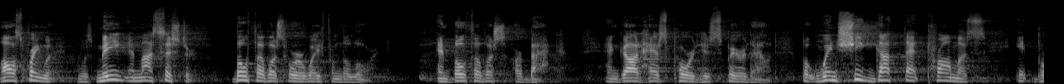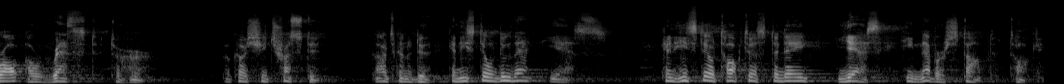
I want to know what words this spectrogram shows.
My offspring was me and my sister. Both of us were away from the Lord, and both of us are back. And God has poured His Spirit out. But when she got that promise, it brought a rest to her because she trusted God's going to do it. Can He still do that? Yes. Can He still talk to us today? Yes. He never stopped talking.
